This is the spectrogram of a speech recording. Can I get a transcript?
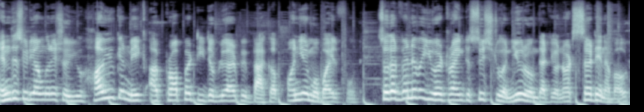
In this video, I'm going to show you how you can make a proper TWRP backup on your mobile phone so that whenever you are trying to switch to a new ROM that you're not certain about,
